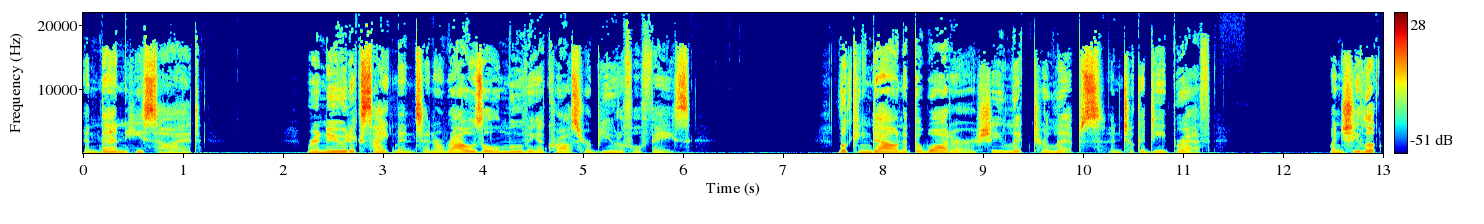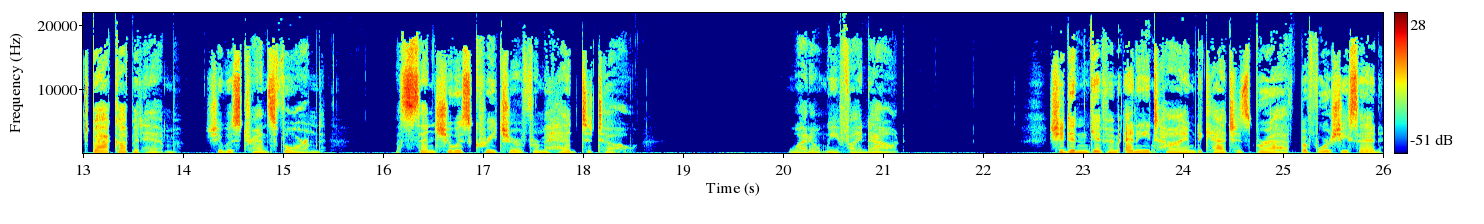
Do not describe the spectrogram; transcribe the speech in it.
And then he saw it renewed excitement and arousal moving across her beautiful face. Looking down at the water, she licked her lips and took a deep breath. When she looked back up at him, she was transformed, a sensuous creature from head to toe. Why don't we find out? She didn't give him any time to catch his breath before she said,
